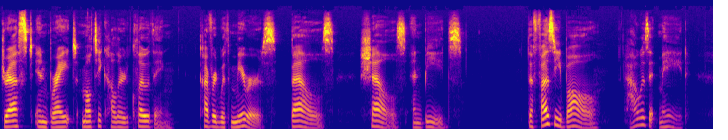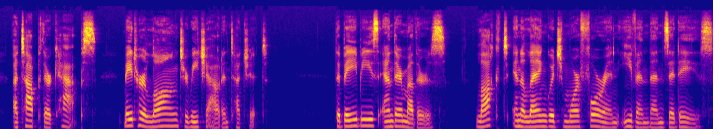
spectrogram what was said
dressed in bright, multicolored clothing, covered with mirrors, bells, shells, and beads. The fuzzy ball, how was it made, atop their caps, made her long to reach out and touch it. The babies and their mothers, locked in a language more foreign even than Zede's,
